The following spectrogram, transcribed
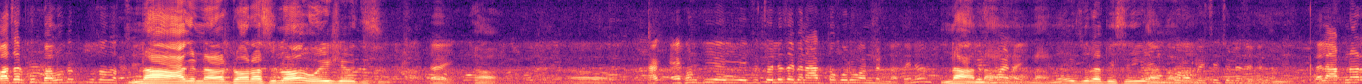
বাজার খুব ভালো বোঝা যাচ্ছে। না আগে না ডরা ছিল ওই হিসেবে দিছি। হ্যাঁ। এখন কি এই যে চলে যাবেন আর তো গরু আনবেন না তাই না? না না না না এই জোড়া বেশি আমার বেঁচে চলে যাবেন। তাহলে আপনার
